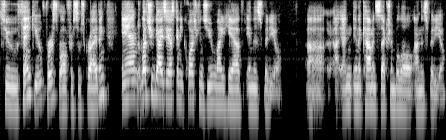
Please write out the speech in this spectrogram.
to thank you, first of all, for subscribing, and let you guys ask any questions you might have in this video. Uh, in, in the comments section below on this video.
